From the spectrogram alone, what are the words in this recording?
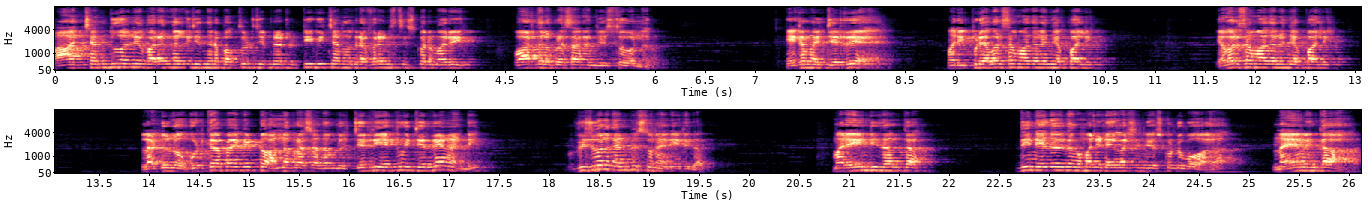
ఆ చందు అనే వరంగల్కి చెందిన భక్తుడు చెప్పినట్టు టీవీ ఛానల్ రెఫరెన్స్ తీసుకొని మరి వార్తలు ప్రసారం చేస్తూ ఉన్నారు. ఏకంగా జర్రే మరి ఇప్పుడు ఎవరు సమాధానం చెప్పాలి? ఎవరు సమాధానం చెప్పాలి? లడ్డూలో గుట్కా ప్యాకెట్ అన్నప్రసాదంలో జర్రీ ఏకంగా జర్రేనండి విజువల్ కనిపిస్తున్నాయి నీట్గా. మరి ఏంటి ఇదంతా? దీన్ని ఏదో విధంగా మళ్ళీ డైవర్షన్ చేసుకుంటూ పోవాలా? నయం ఇంకా.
